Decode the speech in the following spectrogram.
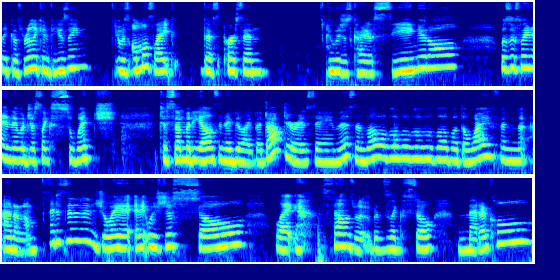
Like it was really confusing. It was almost like this person who was just kind of seeing it all was explaining and they would just like switch to somebody else and they'd be like, the doctor is saying this and blah, blah, blah, blah, blah, blah, blah, but the wife and I don't know. I just didn't enjoy it and it was just so like, sounds really, but it's like so medical.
